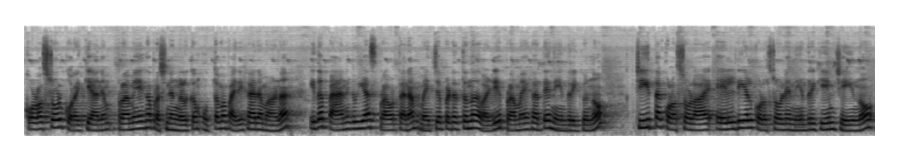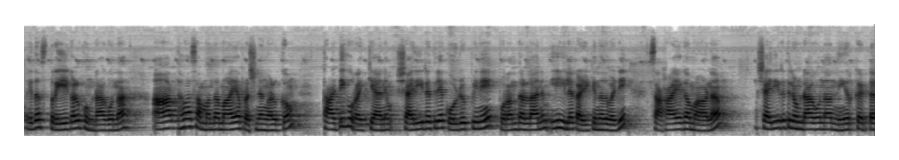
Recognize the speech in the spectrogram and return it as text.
കൊളസ്ട്രോൾ കുറയ്ക്കാനും പ്രമേഹ പ്രശ്നങ്ങൾക്കും ഉത്തമ പരിഹാരമാണ്. ഇത് പാൻക്രിയാസ് പ്രവർത്തനം മെച്ചപ്പെടുത്തുന്നത് വഴി പ്രമേഹത്തെ നിയന്ത്രിക്കുന്നു. ചീത്ത കൊളസ്ട്രോളായ എൽ ഡി എൽ കൊളസ്ട്രോളിനെ നിയന്ത്രിക്കുകയും ചെയ്യുന്നു. ഇത് സ്ത്രീകൾക്കുണ്ടാകുന്ന ആർത്തവ സംബന്ധമായ പ്രശ്നങ്ങൾക്കും തടി കുറയ്ക്കാനും ശരീരത്തിലെ കൊഴുപ്പിനെ പുറന്തള്ളാനും ഈ ഇല കഴിക്കുന്നത് വഴി സഹായകമാണ്. ശരീരത്തിലുണ്ടാകുന്ന നീർക്കെട്ട്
